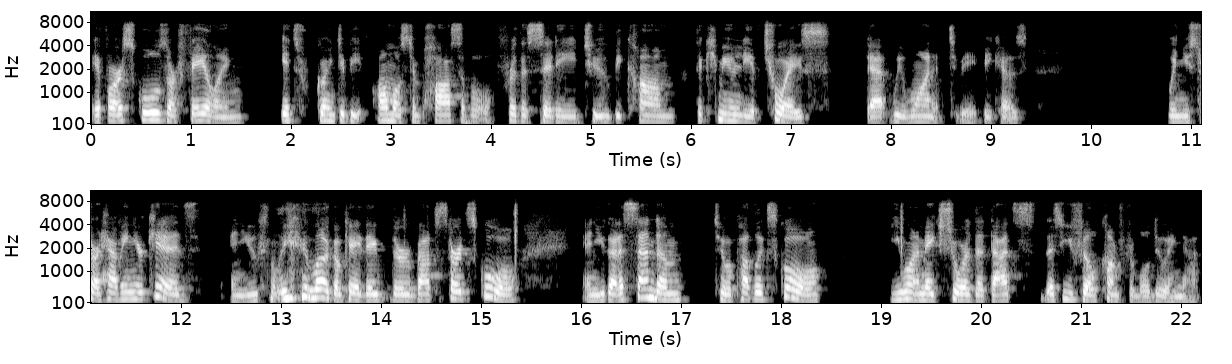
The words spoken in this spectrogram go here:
If our schools are failing, it's going to be almost impossible for the city to become the community of choice that we want it to be because when you start having your kids and you look okay they, they're about to start school and you got to send them to a public school you want to make sure that that's that you feel comfortable doing that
